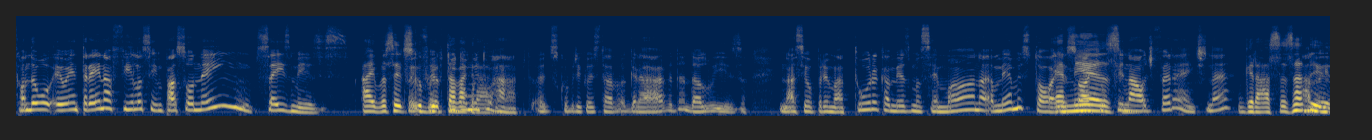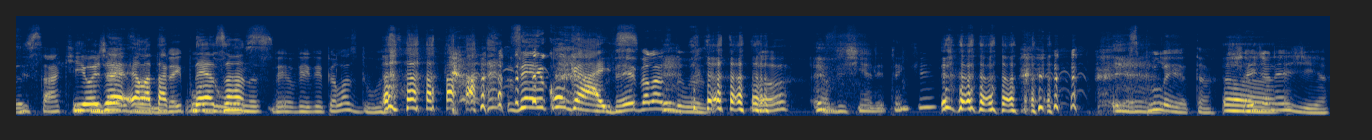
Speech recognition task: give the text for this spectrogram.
quando eu, eu entrei na fila, assim, passou nem seis meses. Aí você Foi, descobriu foi que estava grávida. muito rápido. Eu descobri que eu estava grávida da Luísa. Nasceu prematura, com a mesma semana, a mesma história, É só que mesmo? o final diferente, né? Graças a, A Deus. Luísa está aqui. E hoje 10 ela está com por 10 duas. anos. Veio, veio, veio pelas duas. Veio com gás. veio pelas duas. Ó, a bichinha ali tem que. Espuleta, Ah. cheia de energia.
